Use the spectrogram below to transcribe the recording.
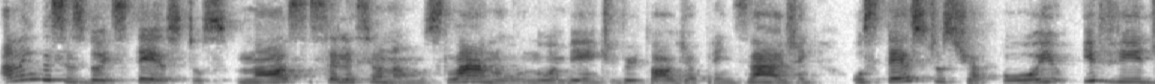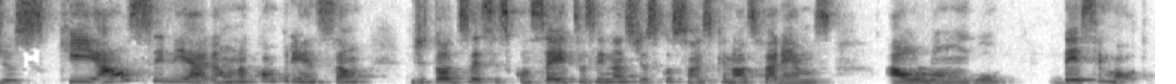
Além desses dois textos, nós selecionamos lá no, no ambiente virtual de aprendizagem os textos de apoio e vídeos que auxiliarão na compreensão de todos esses conceitos e nas discussões que nós faremos ao longo desse módulo.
